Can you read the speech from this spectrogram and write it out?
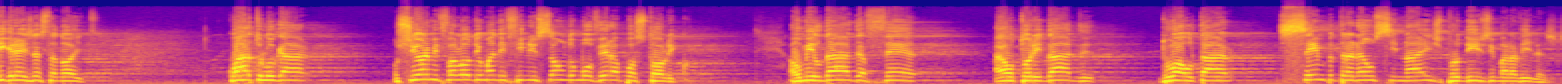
igreja esta noite. Quarto lugar, o Senhor me falou de uma definição do mover apostólico. A humildade, a fé, a autoridade do altar sempre trarão sinais, prodígios e maravilhas.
